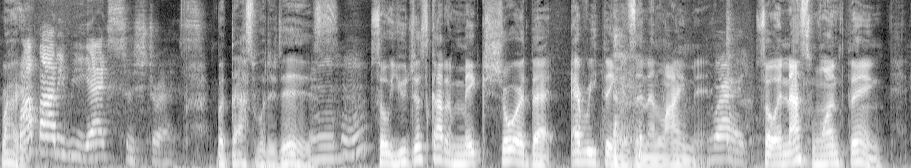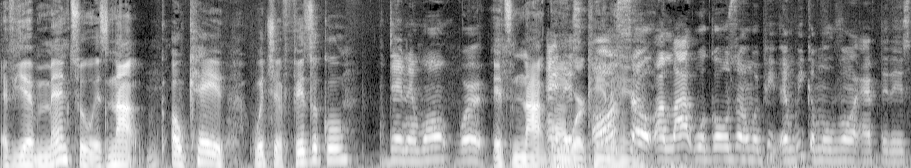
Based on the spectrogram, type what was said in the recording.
Right. My body reacts to stress. But that's what it is. Mm-hmm. So you just got to make sure that everything is in alignment. Right. So and that's one thing. If your mental is not okay with your physical, Then it won't work. it's not going to work hand in also hand. a lot what goes on with people, and we can move on after this.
